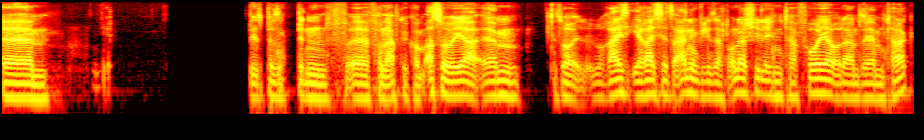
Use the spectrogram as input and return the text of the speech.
Ähm, jetzt bin, bin äh, von abgekommen. Achso, ja, ähm, so, reist, ihr reist jetzt an, wie gesagt, unterschiedlichen Tag vorher oder am selben Tag.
